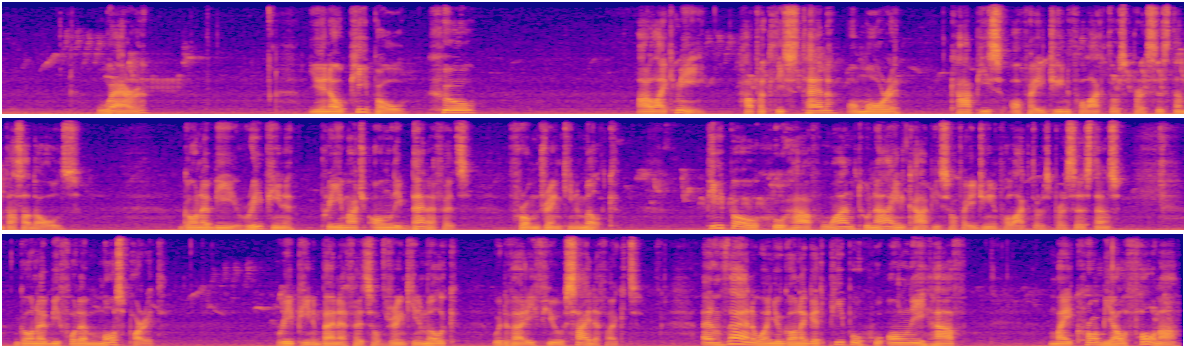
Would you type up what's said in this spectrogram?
where you know people who are like me have at least 10 or more copies of a gene for lactose persistent as adults gonna be reaping pretty much only benefits from drinking milk. People who have 1 to 9 copies of a gene for lactose persistence gonna be for the most part reaping benefits of drinking milk with very few side effects. And then when you're gonna get people who only have microbial fauna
